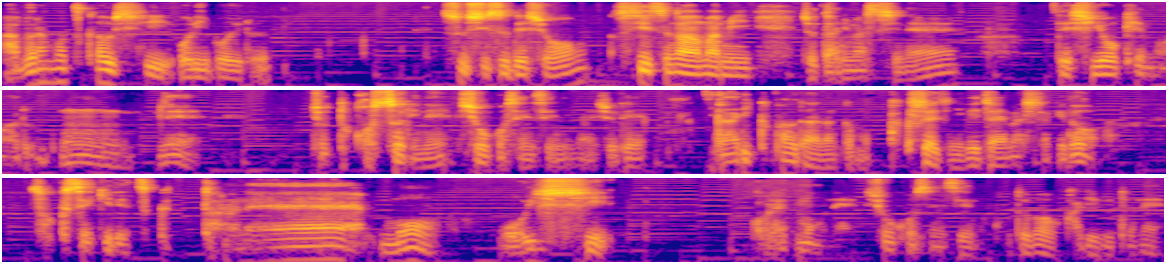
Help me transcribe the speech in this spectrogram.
油も使うし、オリーブオイル。寿司酢でしょ？寿司酢の甘みちょっとありますしね。で、塩気もある。うん、ねちょっとこっそりね、翔子先生に内緒で、ガーリックパウダーなんかも隠し味に入れちゃいましたけど、即席で作ったらね、もう美味しい。これもうね、翔子先生の言葉を借りるとね、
